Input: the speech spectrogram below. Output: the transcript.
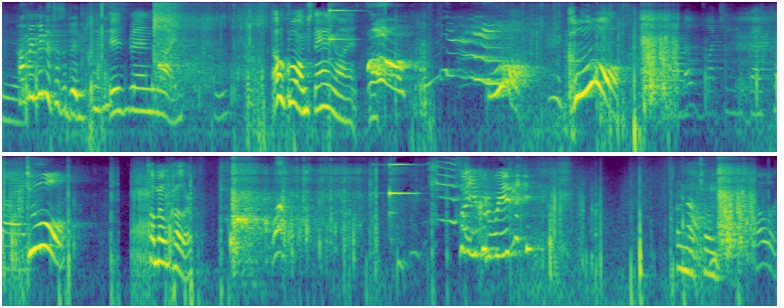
Yeah. How many minutes has it been, please? It's been nine. Oh, cool. I'm standing on it. Oh! Cool. love watching you guys play. Cool. Tell me what color. So you could win? I'm not telling you. Color.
